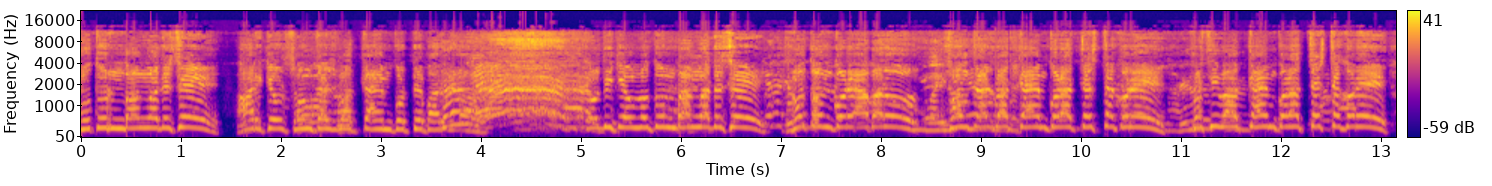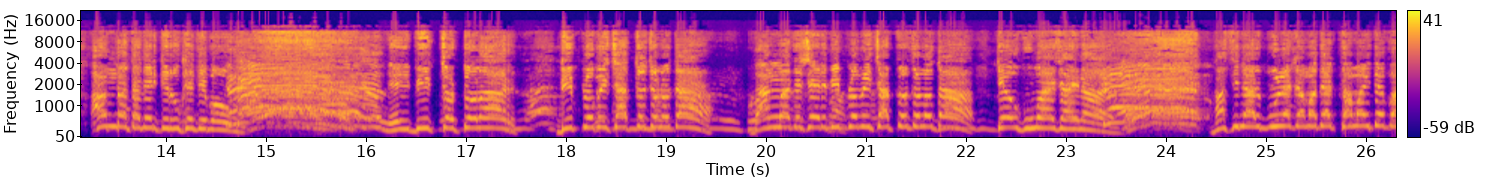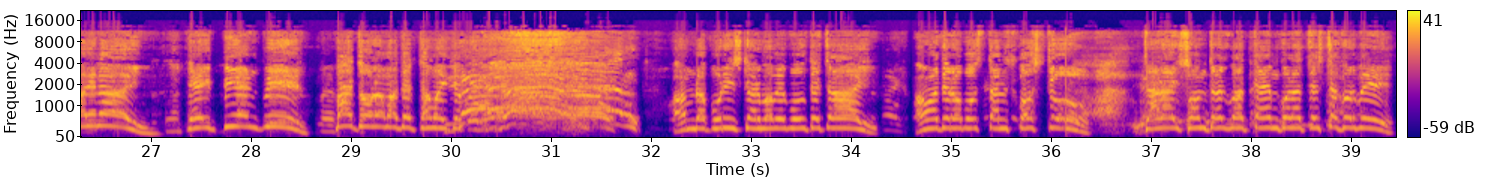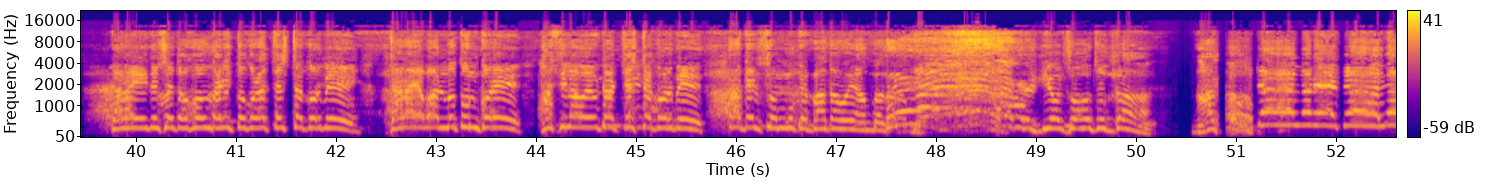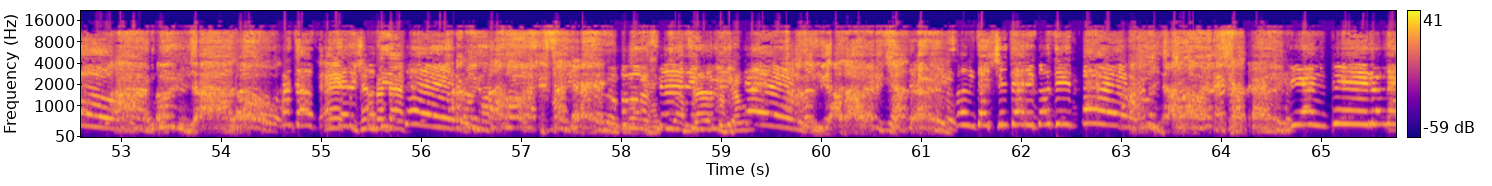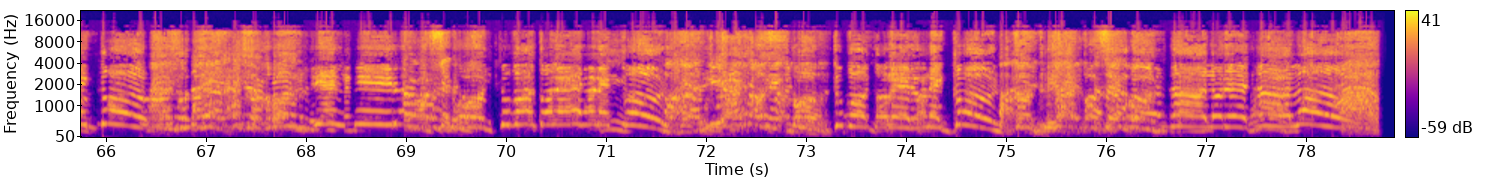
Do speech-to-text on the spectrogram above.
নতুন বাংলাদেশে আর কেউ সন্ত্রাসবাদ কায়েম করতে পারবে না। যদি কেউ নতুন বাংলাদেশে নতুন করে আবারও সন্ত্রাসবাদ কায়েম করার চেষ্টা করে ফেসিবাদ কায়েম করার চেষ্টা করে, আমরা তাদেরকে রুখে দেব। এই বীর চট্টলার বিপ্লবী ছাত্র জনতা, বাংলাদেশের বিপ্লবী ছাত্র জনতা, কেউ ঘুমায় যায় না। হাসিনার বুলেট আমাদের থামাইতে পারে নাই এই বিএনপির পাথর আমাদের থামাইতে পারে আমরা পরিষ্কার ভাবে বলতে চাই, আমাদের অবস্থান স্পষ্ট যারাই সন্ত্রাসবাদ কায়েম করার চেষ্টা করবে যারা এই দেশে দখলদারিত্ব করার চেষ্টা করবে যারা আবার নতুন করে হাসিনা হয়ে ওঠার চেষ্টা করবে, তাদের সম্মুখে বাধা হয়ে আমরা। প্রিয় সহযোদ্ধা। সন্ত্রাসীদের গদিতে বিএনপির অনেক দল বিএনপির যুব দলের অনেক দল যুব দলের অনেক দল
